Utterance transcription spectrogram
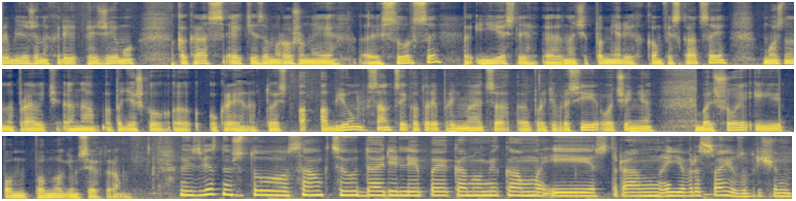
приближенных к режиму, как раз эти замороженные ресурсы, если значит, по мере их конфискации, можно направить на поддержку Украины. То есть объем санкций, которые принимаются против России, очень большой и по, по многим секторам. Но известно, что санкции ударили по экономикам и стран Евросоюза, причем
